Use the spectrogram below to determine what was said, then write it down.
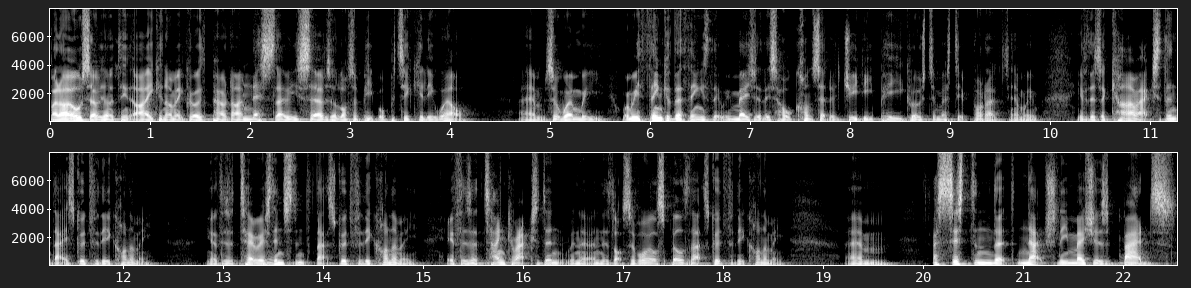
But I also don't think our economic growth paradigm necessarily serves a lot of people particularly well. Um, so when we when we think of the things that we measure, this whole concept of GDP, gross domestic product, and we, if there's a car accident, that is good for the economy. You know, if there's a terrorist incident, that's good for the economy. If there's a tanker accident and there's lots of oil spills, that's good for the economy. Um, a system that naturally measures bads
